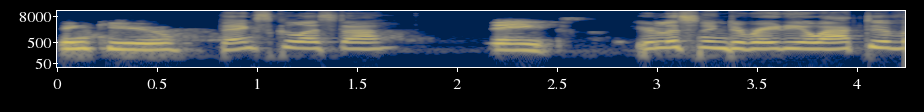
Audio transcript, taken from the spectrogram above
Thank you. Thanks, Callista. Thanks. You're listening to Radioactive.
